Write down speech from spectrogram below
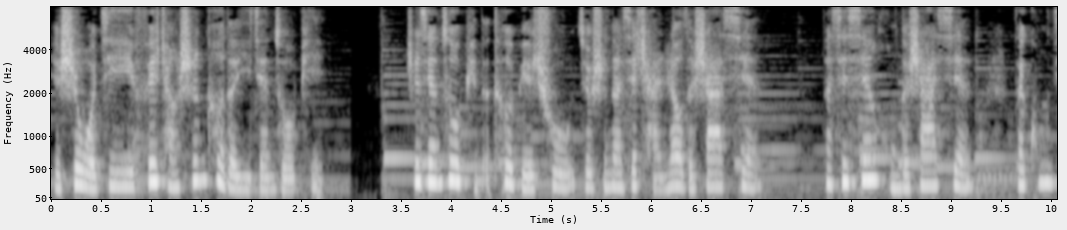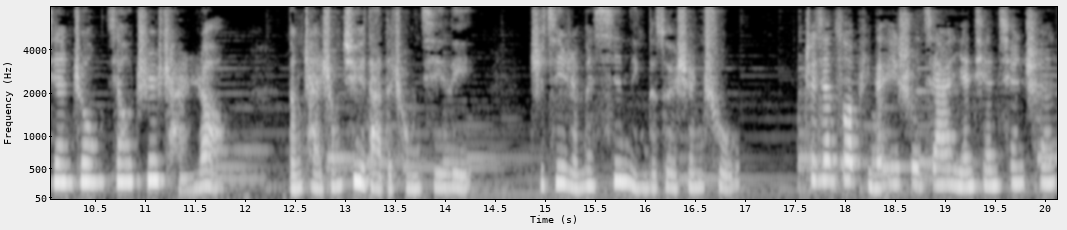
也是我记忆非常深刻的一件作品。这件作品的特别处就是那些缠绕的纱线，那些鲜红的纱线在空间中交织缠绕，能产生巨大的冲击力，直击人们心灵的最深处。这件作品的艺术家盐田千春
